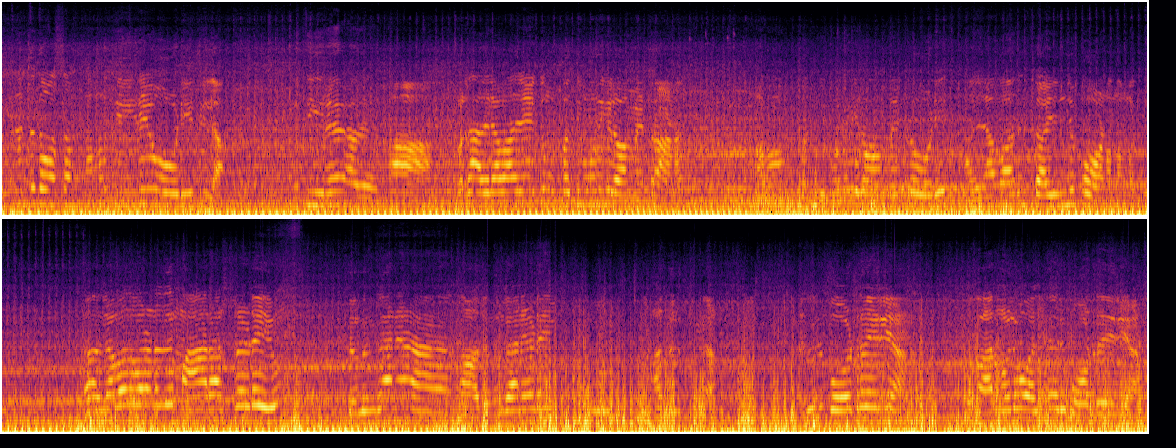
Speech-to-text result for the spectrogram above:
ഇന്നത്തെ ദിവസം. നമ്മൾ തീരെ ഓടിയിട്ടില്ല. തീരെ അതെ. ആ ഇവിടുന്ന് ആദിലാബാദിലേക്ക് മുപ്പത്തിമൂന്ന് കിലോമീറ്റർ ആണ് അപ്പോൾ മുപ്പത്തിമൂന്ന് കിലോമീറ്റർ ഓടി ആദിലാബാദ് കഴിഞ്ഞ് പോകണം നമുക്ക്. ആദിലാബാദ് പറയണത് മഹാരാഷ്ട്രയുടെയും തെലുങ്കാന ആ തെലുങ്കാനയുടെയും അതിർത്തിയാണ്. അതൊരു ബോർഡർ ഏരിയ ആണ്. കാർമോൽ പോലത്തെ ഒരു ബോർഡർ ഏരിയ ആണ്.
